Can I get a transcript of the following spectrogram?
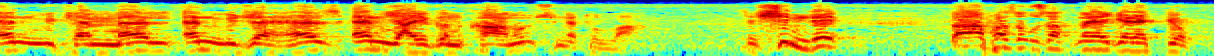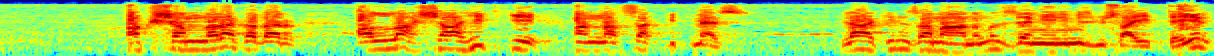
en mükemmel, en mücehhez, en yaygın kanun sünnetullah. Şimdi daha fazla uzatmaya gerek yok. Akşamlara kadar Allah şahit ki anlatsak bitmez. Lakin zamanımız, zeminimiz müsait değil.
